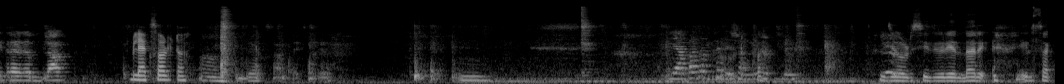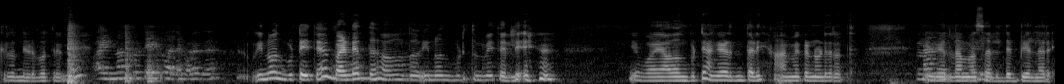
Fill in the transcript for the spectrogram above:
ಇದ್ರಾಗ ಬ್ಲಾಕ್ ಬ್ಲ್ಯಾಕ್ ಸಾಲ್ಟ್. ಹಾಂ ಬ್ಲ್ಯಾಕ್ ಸಾಲ್ಟ್ ಐತಿ. ಜೋಡಿಸಿದ್ವಿ ರೀ ಎಲ್ಲ ರೀ ಇಲ್ಲಿ ಸಕ್ಕರೆ ಒಂದು ಇಡ್ಬೇಕ್ರಿ. ಇನ್ನೊಂದು ಬುಟ್ಟಿ ಐತೆ. ಬಂಡೆದ್ದು ಹೌದು ಇನ್ನೊಂದು ಬುಟ್ಟಿ ತುಂಬೈತೆ ಅಲ್ಲಿ. ಇವ ಯಾವ್ದೊಂದು ಬುಟ್ಟಿ ಹಂಗೆ ಹಿಡ್ದು ತಡಿ. ಆಮೇಲೆ ಕಡೆ ನೋಡಿದ್ರತ್. ಇವೆಲ್ಲ ಮಸಾಲೆ ಡಬ್ಬಿ ಎಲ್ಲ ರೀ.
